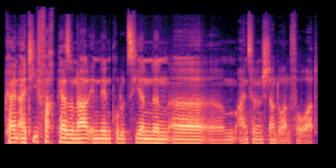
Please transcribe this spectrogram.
kein IT-Fachpersonal in den produzierenden äh, ähm, einzelnen Standorten vor Ort.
